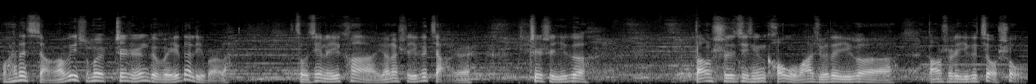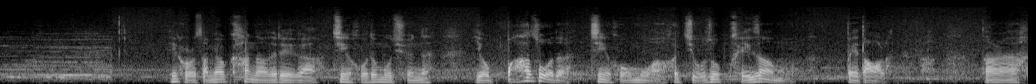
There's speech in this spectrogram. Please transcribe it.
我还在想啊，为什么真人给围在里边了？走近了一看，原来是一个假人。这是一个当时进行考古挖掘的一个当时的一个教授。一会儿咱们要看到的这个晋侯的墓群呢，有八座的晋侯墓啊和九座陪葬墓被盗了啊。当然啊。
